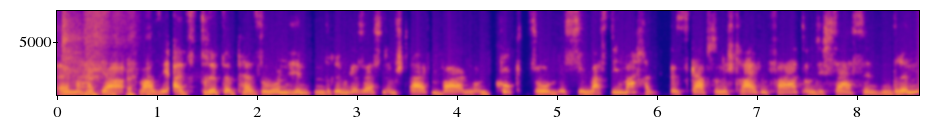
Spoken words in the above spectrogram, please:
Äh, man hat ja quasi als dritte Person hinten drin gesessen im Streifenwagen und guckt so ein bisschen, was die machen. Es gab so eine Streifenfahrt und ich saß hinten drin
